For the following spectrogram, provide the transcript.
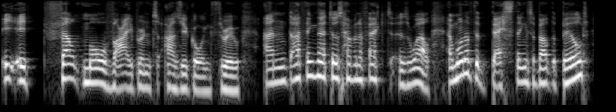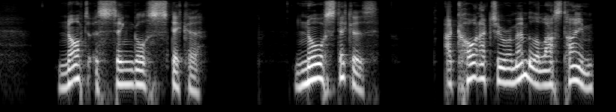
it, it felt more vibrant as you're going through. And I think that does have an effect as well. And one of the best things about the build, not a single sticker. No stickers. I can't actually remember the last time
